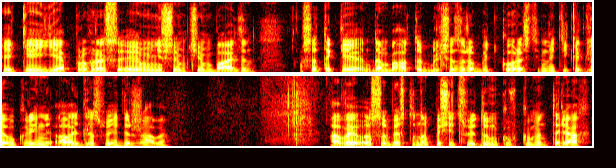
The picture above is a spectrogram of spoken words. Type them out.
який є прогресивнішим, чим Байден, все-таки набагато більше зробить користі не тільки для України, але й для своєї держави. А ви особисто напишіть свою думку в коментарях,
